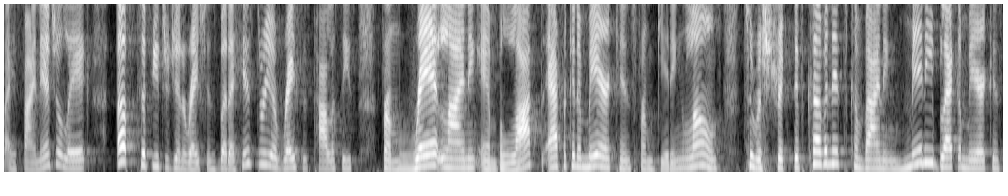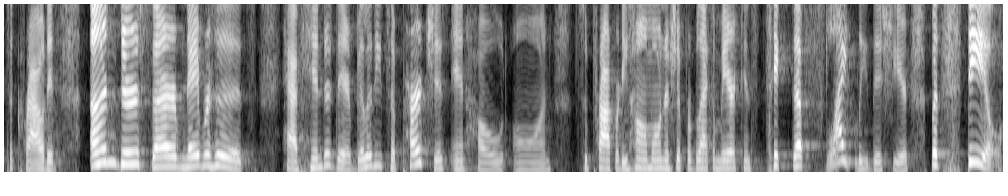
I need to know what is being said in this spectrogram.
a financial leg up to future generations, but a history of racist policies from redlining and blocked African Americans from getting loans to restrictive covenants confining many black Americans to crowded, underserved neighborhoods have hindered their ability to purchase and hold on to property. Home ownership for black Americans ticked up slightly this year, but still,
